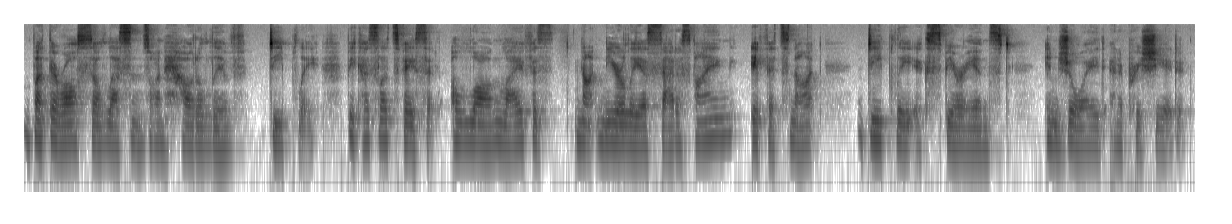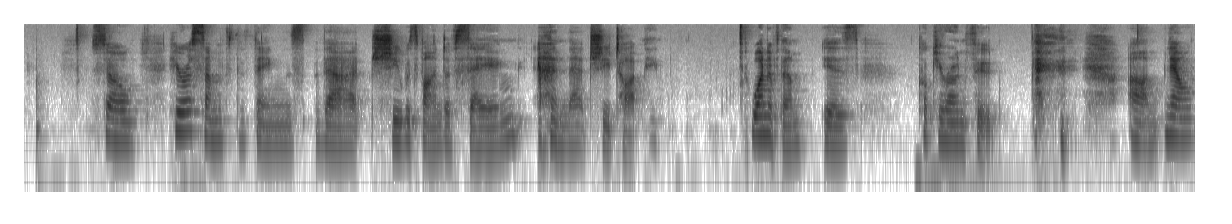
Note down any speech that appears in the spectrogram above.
but they're also lessons on how to live deeply. Because let's face it, a long life is not nearly as satisfying if it's not deeply experienced, enjoyed, and appreciated. So, here are some of the things that she was fond of saying and that she taught me. One of them is cook your own food. um, now,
